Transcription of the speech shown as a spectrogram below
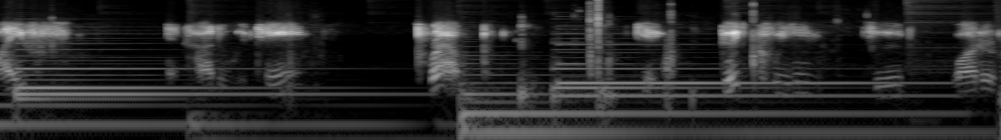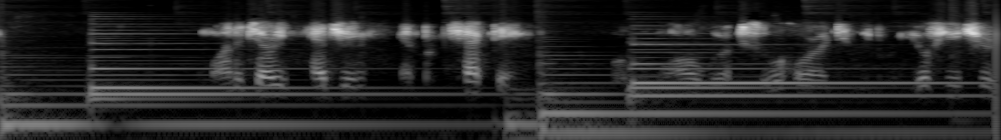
life and how to attain proud. Get good, clean food, water, monetary hedging, and protecting what we all work so hard to your future,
